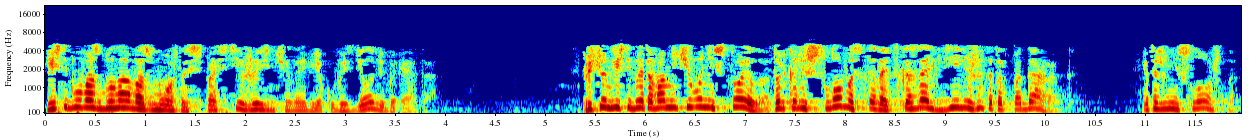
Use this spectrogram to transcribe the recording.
Если бы у вас была возможность спасти жизнь человеку, вы сделали бы это? Причем, если бы это вам ничего не стоило, только лишь слово сказать, сказать, где лежит этот подарок. Это же несложно.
